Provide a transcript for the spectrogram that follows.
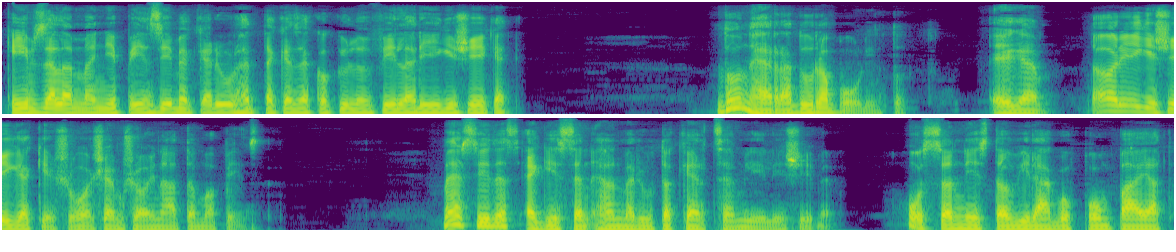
Képzelem, mennyi pénzébe kerülhettek ezek a különféle régiségek? Don Herradura bólintott. Igen, a régiségekért sohasem sajnáltam a pénzt. Mercedes egészen elmerült a kert szemlélésében. Hosszan nézte a virágok pompáját,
